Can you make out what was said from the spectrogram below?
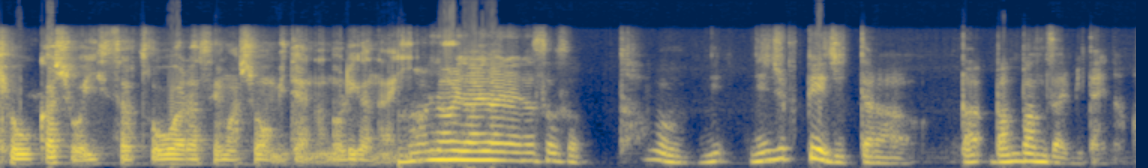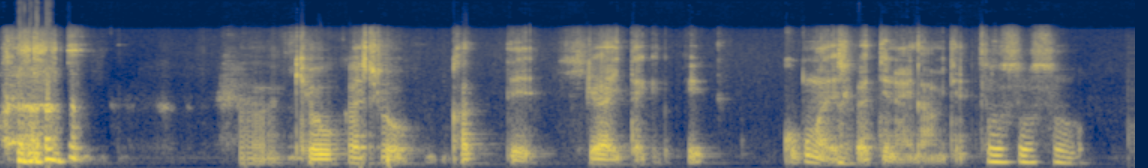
教教科書一冊終わらせましょうみたいなノリがないないないないないない、そうそう。多分に20ページいったら、ば万々歳みたいな。教科書買って開いたけどえここまでしかやってないなみたいな。そうそうそう。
